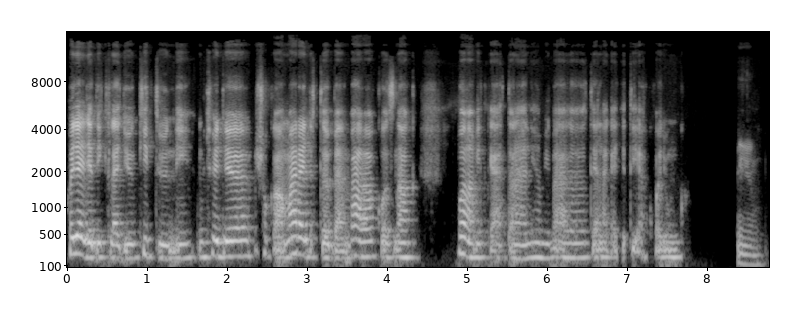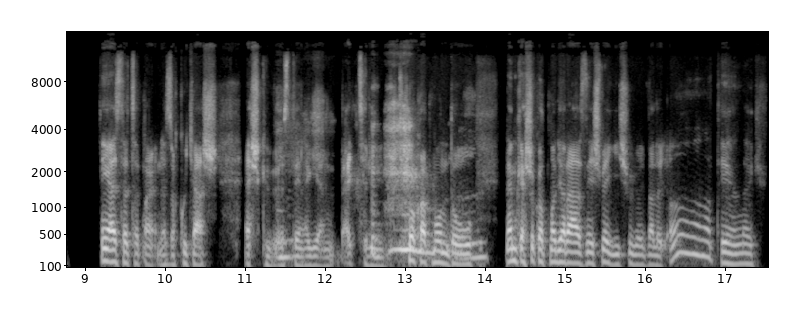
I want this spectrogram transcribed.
hogy egyedik legyünk, kitűnni, úgyhogy sokan már egyre többen vállalkoznak, valamit kell találni, amivel tényleg egyediek vagyunk. Igen. Igen, ez tetszett nagyon, ez a kutyás esküvő, ez tényleg ilyen egyszerű, sokat mondó, nem kell sokat magyarázni, és mégis úgy vagy vele, hogy ah, tényleg.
